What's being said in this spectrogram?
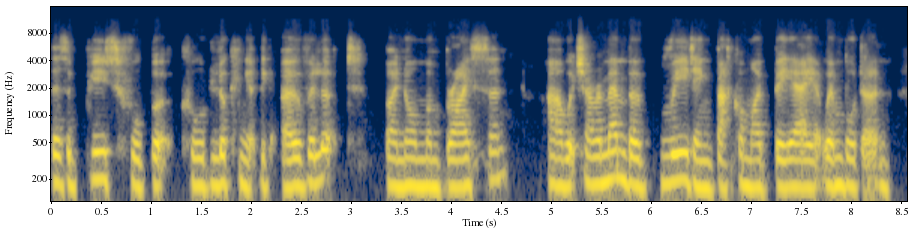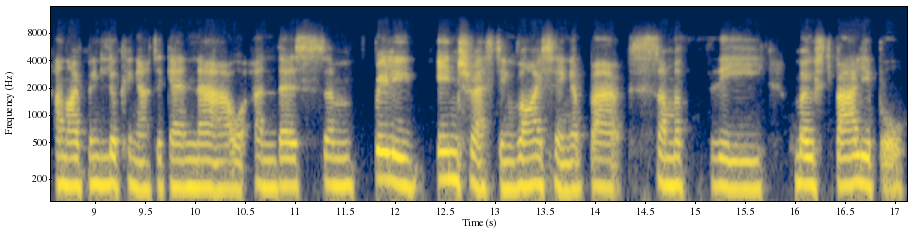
there's a beautiful book called Looking at the Overlooked by Norman Bryson, uh, which I remember reading back on my BA at Wimbledon. And I've been looking at again now. And there's some really interesting writing about some of the most valuable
